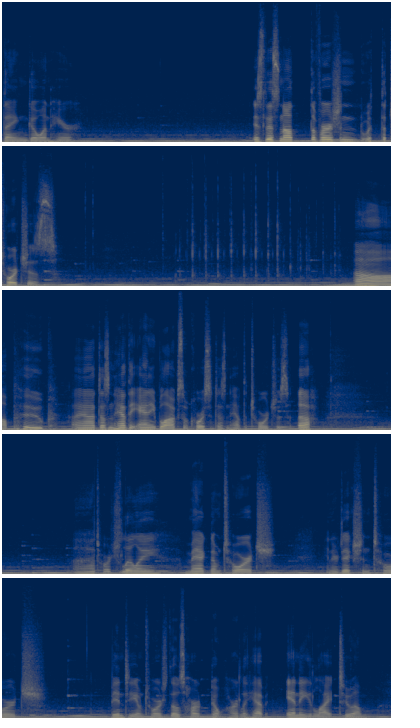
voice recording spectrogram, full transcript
thing going here. Is this not the version with the torches? Oh, poop. Uh, it doesn't have the anti-blocks. Of course it doesn't have the torches. Ugh. Uh, torch lily, magnum torch, interdiction torch, Vinteum torch. Those don't hardly have any light to them.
